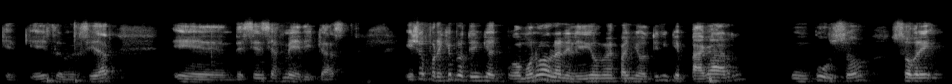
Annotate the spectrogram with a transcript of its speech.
que, es la Universidad eh, de Ciencias Médicas, ellos, por ejemplo, tienen que, como no hablan el idioma español, tienen que pagar un curso sobre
